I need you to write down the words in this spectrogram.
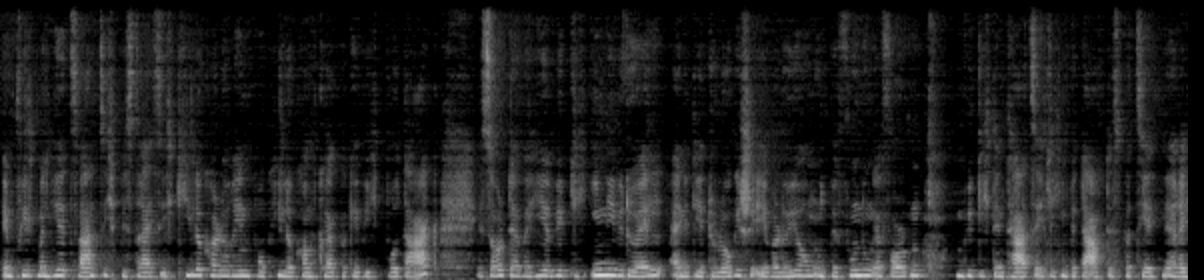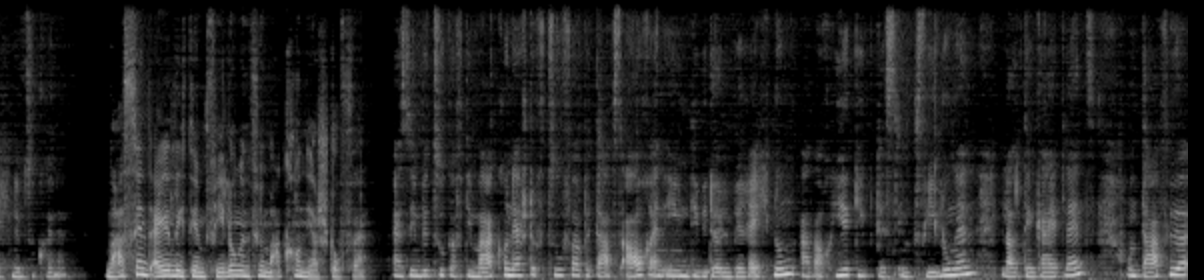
empfiehlt man hier 20 bis 30 Kilokalorien pro Kilogramm Körpergewicht pro Tag. Es sollte aber hier wirklich individuell eine diätologische Evaluierung und Befundung erfolgen, um wirklich den tatsächlichen Bedarf des Patienten errechnen zu können. Was sind eigentlich die Empfehlungen für Makronährstoffe? Also in Bezug auf die Makronährstoffzufuhr bedarf es auch einer individuellen Berechnung, aber auch hier gibt es Empfehlungen laut den Guidelines und dafür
